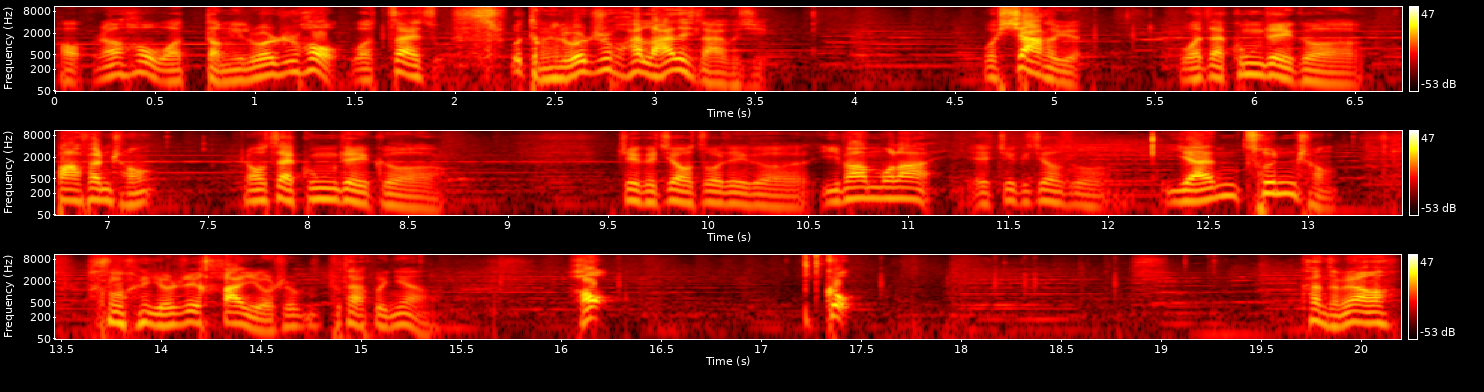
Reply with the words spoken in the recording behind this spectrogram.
好，然后我等一轮之后，我再做。我等一轮之后还来得及来不及？我下个月我再攻这个八番城，然后再攻这个。这个叫做这个伊巴木拉，呃，这个叫做岩村城。我有这个汉语有时候不太会念了。好，，Go，，看怎么样啊？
